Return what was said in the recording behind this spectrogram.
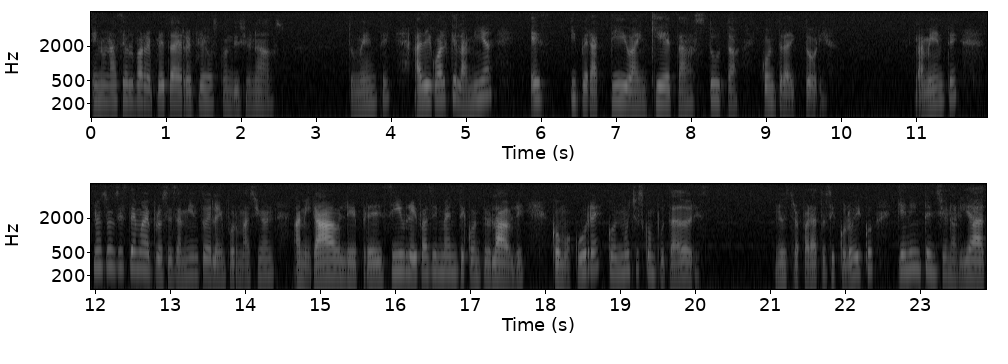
en una selva repleta de reflejos condicionados. Tu mente al igual que la mía, es hiperactiva, inquieta, astuta, contradictoria. La mente no es un sistema de procesamiento de la información amigable, predecible y fácilmente controlable, como ocurre con muchos computadores. Nuestro aparato psicológico tiene intencionalidad,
